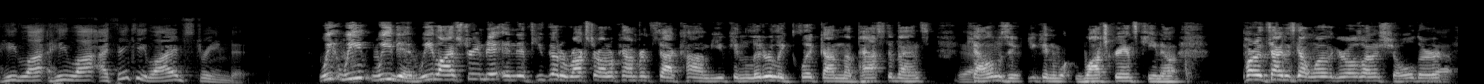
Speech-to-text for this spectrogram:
he li- he li- I think he live streamed it. We, we, we did. We live streamed it. And if you go to rockstarautoconference.com, you can literally click on the past events, Yeah. Kalamazoo. You can w- watch Grant's keynote. Part of the time he's got one of the girls on his shoulder. Yeah.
